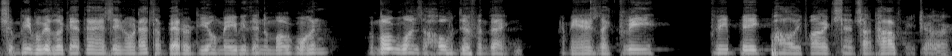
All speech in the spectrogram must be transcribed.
some people could look at that and say, no, that's a better deal maybe than the Moog One. But Moog One's a whole different thing. I mean, it's like three, three big polyphonic synths on top of each other,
